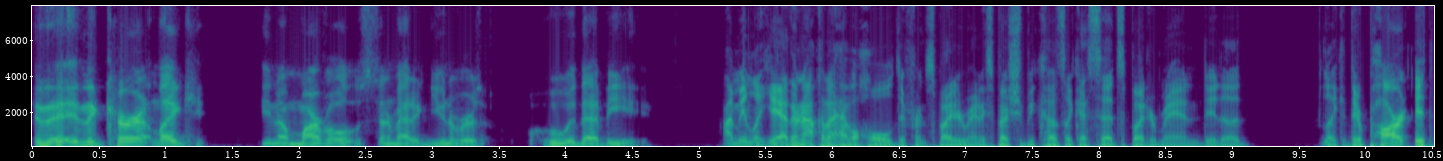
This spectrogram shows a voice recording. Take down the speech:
In the in the current like you know Marvel Cinematic Universe, who would that be? I mean, like, yeah, they're not gonna have a whole different Spider-Man, especially because, like I said, Spider-Man did a like their part. It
